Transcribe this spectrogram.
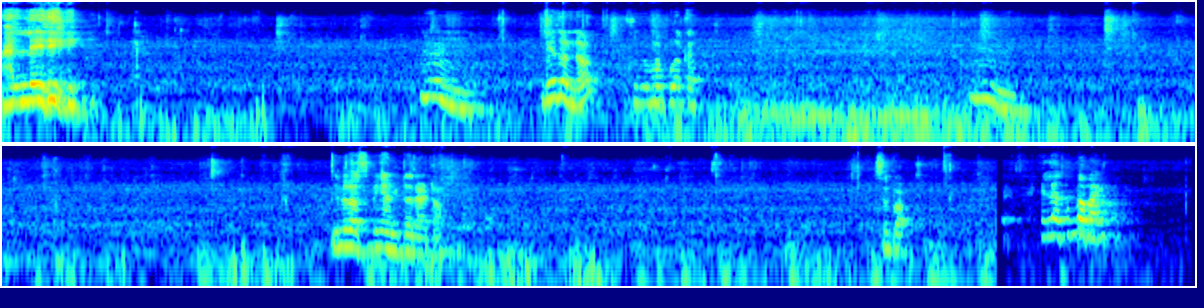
നല്ല. ഇതുണ്ടോ കുങ്കുമപ്പൂവൊക്കെ. ഇതിന്റെ റെസിപ്പി ഞാൻ തരാം കേട്ടോ. സൂപ്പർ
